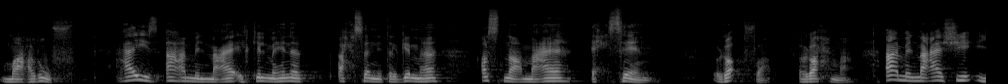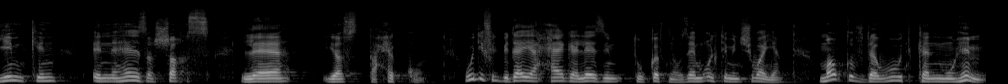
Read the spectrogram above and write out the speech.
معروف؟ عايز أعمل معاه الكلمة هنا أحسن نترجمها أصنع معاه إحسان رأفة رحمة أعمل معاه شيء يمكن أن هذا الشخص لا يستحقه ودي في البداية حاجة لازم توقفنا وزي ما قلت من شوية موقف داوود كان مهم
